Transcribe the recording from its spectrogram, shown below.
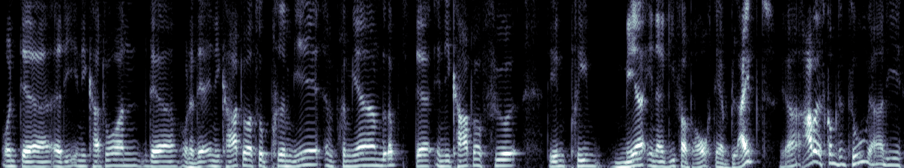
und der, äh, die Indikatoren, der oder der Indikator zur Premier, äh, Premier, der Indikator für den Primärenergieverbrauch, der bleibt. Ja, aber es kommt hinzu, ja, die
